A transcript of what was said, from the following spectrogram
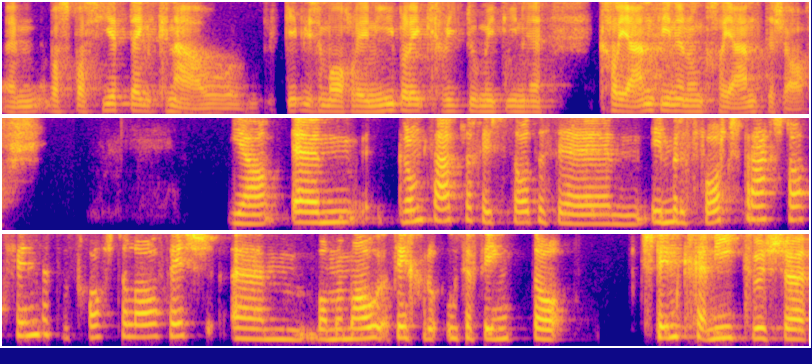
ähm, was passiert denn genau? Gib uns mal ein einen Einblick, wie du mit deinen Klientinnen und Klienten schaffst. Ja, ähm, grundsätzlich ist es so, dass ähm, immer ein Vorgespräch stattfindet, was kostenlos ist, ähm, wo man mal sicher herausfindet, da stimmt Chemie zwischen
